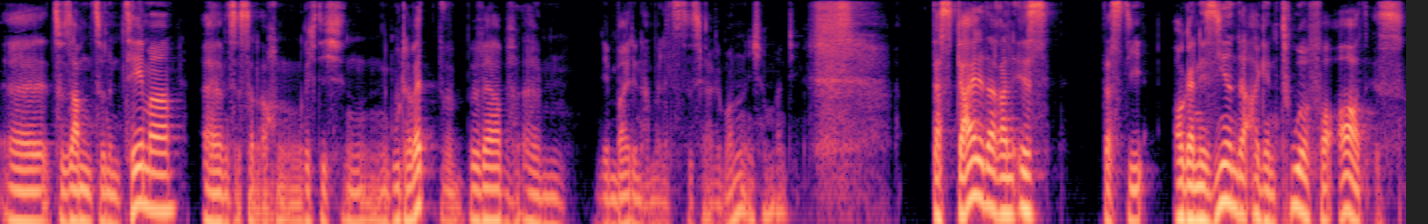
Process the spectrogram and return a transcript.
äh, zusammen zu einem Thema. Äh, das ist dann auch ein richtig ein, ein guter Wettbewerb. Ähm, nebenbei, den haben wir letztes Jahr gewonnen, ich und mein Team. Das Geile daran ist, dass die organisierende Agentur vor Ort ist.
